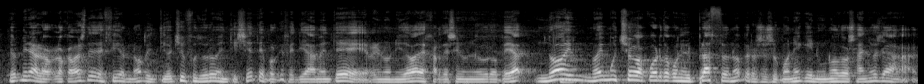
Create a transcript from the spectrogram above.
Entonces, mira, lo, lo acabas de decir, ¿no? 28 y futuro 27, porque efectivamente Reino Unido va a dejar de ser Unión Europea. No hay, no hay mucho acuerdo con el plazo, ¿no? Pero se supone que en uno o dos años ya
